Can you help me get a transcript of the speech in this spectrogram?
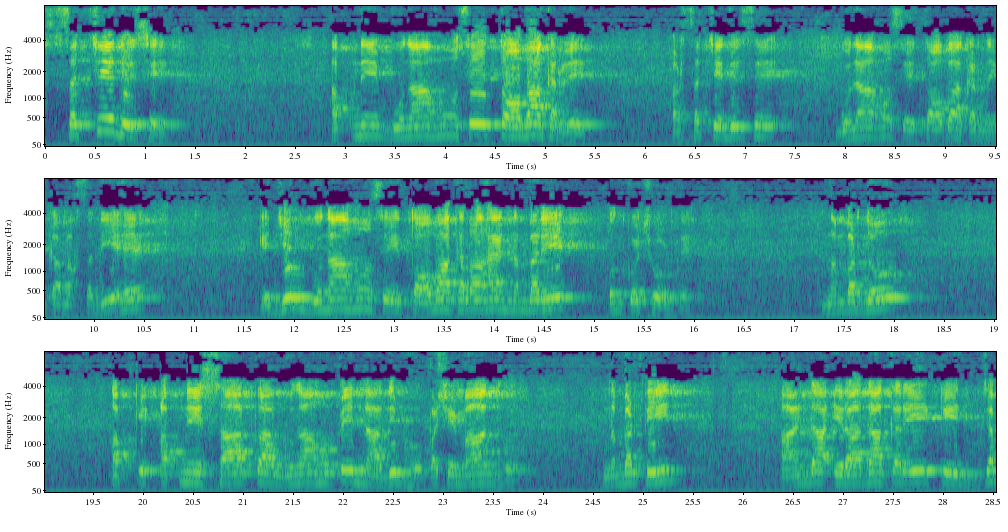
سچے دل سے اپنے گناہوں سے توبہ کر لے، اور سچے دل سے گناہوں سے توبہ کرنے کا مقصد یہ ہے کہ جن گناہوں سے توبہ کر رہا ہے، نمبر ایک، ان کو چھوڑ دے۔ نمبر دو اب کے اپنے سابقہ گناہوں پہ نادم ہو، پشیمان ہو۔ نمبر تین، آئندہ ارادہ کرے کہ جب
